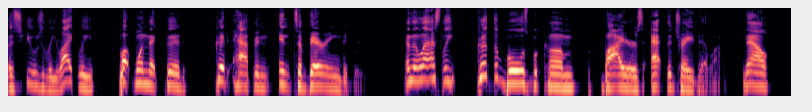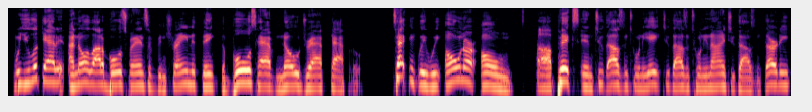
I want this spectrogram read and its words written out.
is hugely likely, but one that could could happen into varying degrees. And then lastly, could the Bulls become buyers at the trade deadline? Now, when you look at it, I know a lot of Bulls fans have been trained to think the Bulls have no draft capital. Technically, we own our own uh, picks in 2028, 2029, 2030.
